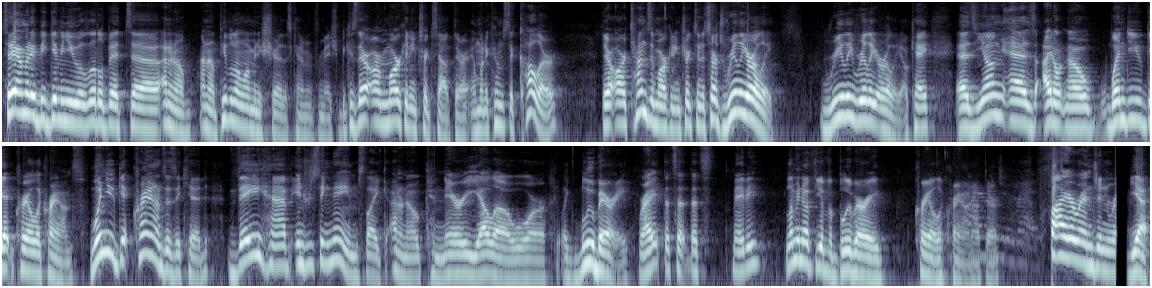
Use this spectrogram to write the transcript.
Today I'm going to be giving you a little bit, uh, I don't know, I don't know, people don't want me to share this kind of information because there are marketing tricks out there. And when it comes to color, there are tons of marketing tricks and it starts really early. Really, really early, okay? As young as, I don't know, when do you get Crayola crayons? When you get crayons as a kid, they have interesting names like, I don't know, canary yellow or like blueberry, right? That's a, that's maybe? Let me know if you have a blueberry Crayola crayon Fire out there. engine red. Fire engine red. Yeah.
